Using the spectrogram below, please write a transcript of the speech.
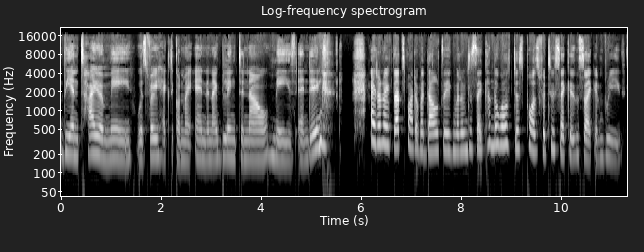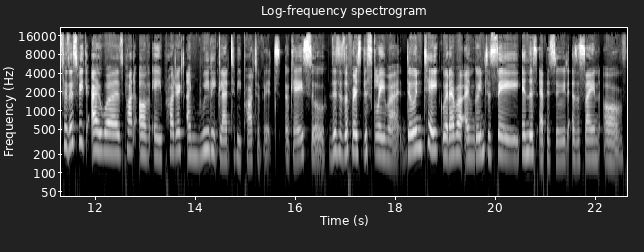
the entire May was very hectic on my end, and I blinked, and now May is ending. I don't know if that's part of adulting, but I'm just like, can the world just pause for two seconds so I can breathe? So this week I was part of a project. I'm really glad to be part of it. Okay, so this is the first disclaimer. Don't take whatever I'm going to say in this episode as a sign of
